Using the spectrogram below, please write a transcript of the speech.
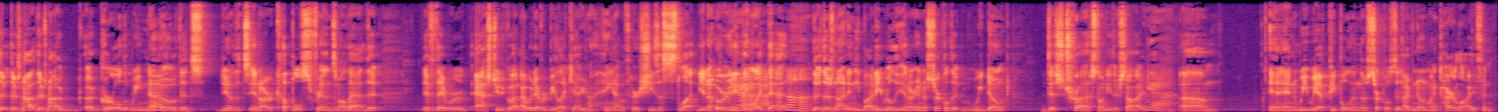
there, there's not, there's not a, a girl that we know that's, you know, that's in our couples friends and all that, that if they were asked you to go out, I would ever be like, yeah, you're not hanging out with her. She's a slut, you know, or anything Yeah. like that. There, there's not anybody really in our inner circle that we don't distrust on either side. Yeah. Um, and, and we, we have people in those circles that I've known my entire life, and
